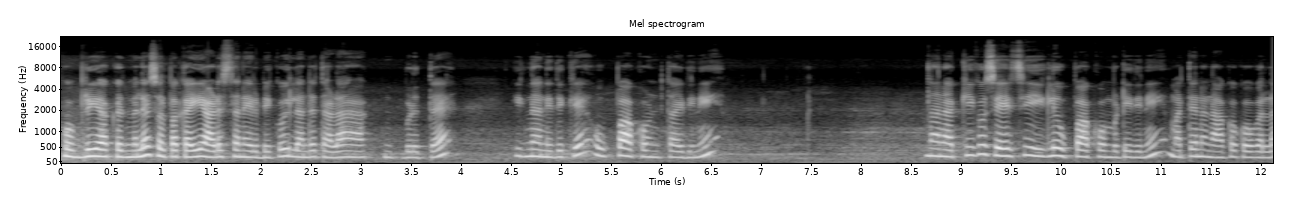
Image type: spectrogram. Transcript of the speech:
ಕೊಬ್ಬರಿ ಹಾಕಿದ್ಮೇಲೆ ಸ್ವಲ್ಪ ಕೈ ಆಡಿಸ್ತಾನೆ ಇರಬೇಕು, ಇಲ್ಲಾಂದರೆ ತಳ ಹಾಕ್ಬಿಡುತ್ತೆ ಈಗ ನಾನು ಇದಕ್ಕೆ ಉಪ್ಪು ಹಾಕ್ಕೊಳ್ತಾ ಇದ್ದೀನಿ. ನಾನು ಅಕ್ಕಿಗೂ ಸೇರಿಸಿ ಈಗಲೇ ಉಪ್ಪು ಹಾಕ್ಕೊಂಬಿಟ್ಟಿದ್ದೀನಿ ಮತ್ತೆ ನಾನು ಹಾಕೋಕ್ಕೋಗಲ್ಲ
